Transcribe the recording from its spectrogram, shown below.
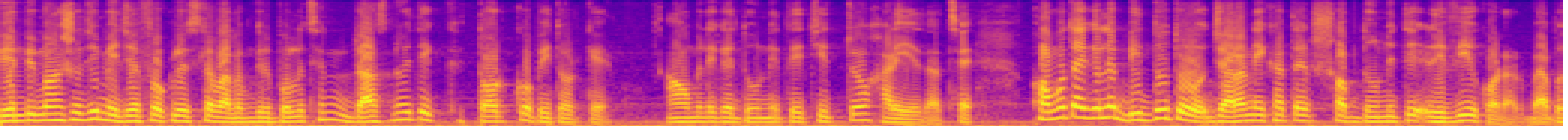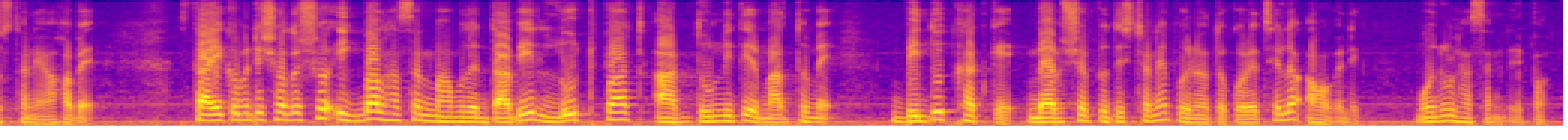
বিএনপি মহাসচিব মির্জা ফখরুল ইসলাম আলমগীর বলেছেন, রাজনৈতিক তর্ক বিতর্কে আওয়ামী লীগের দুর্নীতির চিত্র হারিয়ে যাচ্ছে। ক্ষমতায় গেলে বিদ্যুৎ ও জ্বালানি খাতের সব দুর্নীতি রিভিউ করার ব্যবস্থা নেওয়া হবে। স্থায়ী কমিটির সদস্য ইকবাল হাসান মাহমুদের দাবি, লুটপাট আর দুর্নীতির মাধ্যমে বিদ্যুৎ খাতকে ব্যবসা প্রতিষ্ঠানে পরিণত করেছিল আওয়ামী লীগ। মইনুল হাসান রিপোর্ট।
